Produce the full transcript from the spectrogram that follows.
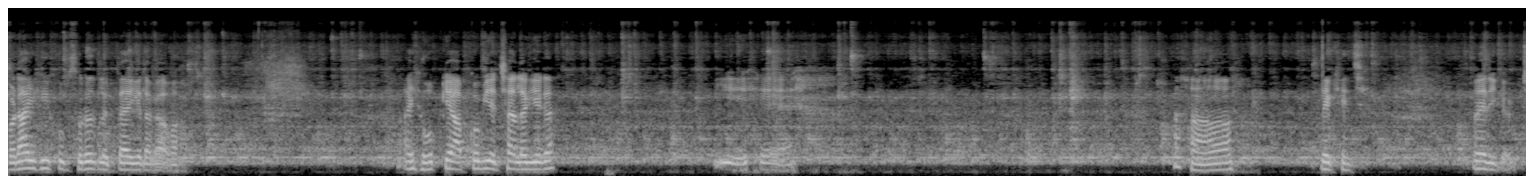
बड़ा ही खूबसूरत लगता है ये लगा हुआ। आई होप कि आपको भी अच्छा लगेगा। ये है। हाँ देखिए जी। वेरी गुड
